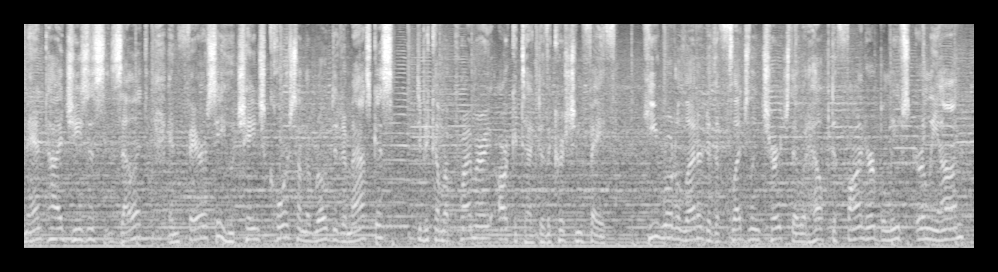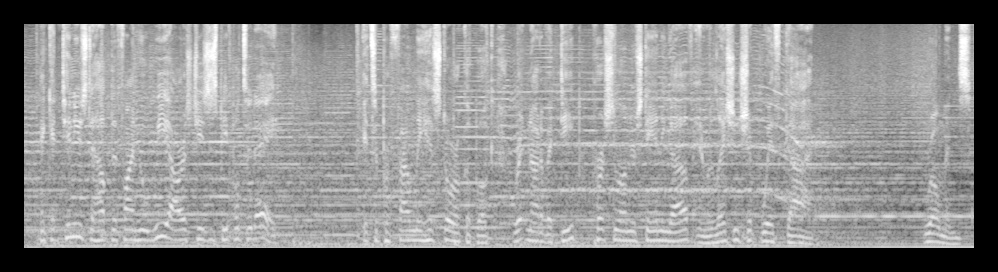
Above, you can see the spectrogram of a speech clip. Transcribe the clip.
an anti Jesus zealot and Pharisee who changed course on the road to Damascus to become a primary architect of the Christian faith. He wrote a letter to the fledgling church that would help define her beliefs early on and continues to help define who we are as Jesus people today. It's a profoundly historical book written out of a deep personal understanding of and relationship with God. Romans,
